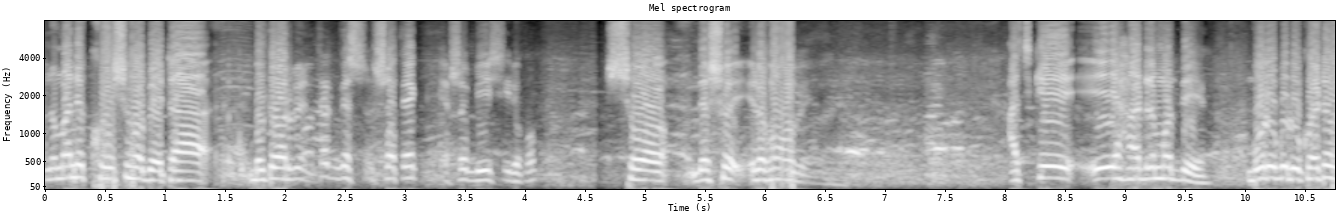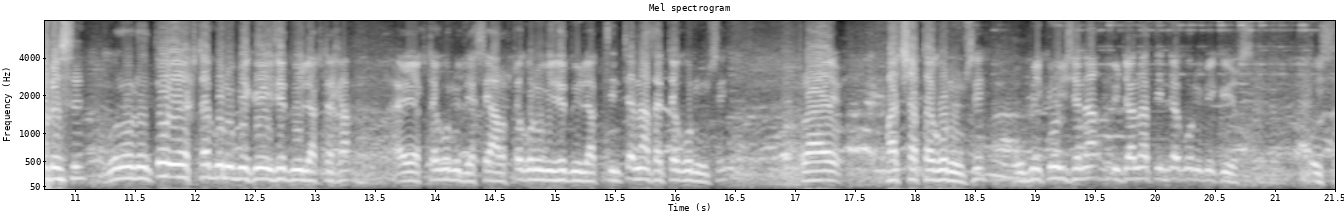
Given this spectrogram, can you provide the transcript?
আনুমানিক ক্ষয়স হবে এটা বলতে পারবেন? শতেক একশো বিশ এরকম। দেড়শো এরকম হবে। আজকে এই হাটের মধ্যে বড় গরু কয়টা উঠেছে? গরু তো একটা গরু বিক্রি হয়েছে দুই লাখ টাকা। আর একটা গরু দেখছে আর একটা গরু গেছে দুই লাখ। তিনটা না চারটা গরু উঠছে। প্রায় পাঁচ সাতটা গরু উঠছে। ও বিক্রি হয়েছে না দুইটা না তিনটা গরু বিক্রি হচ্ছে হয়েছে।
